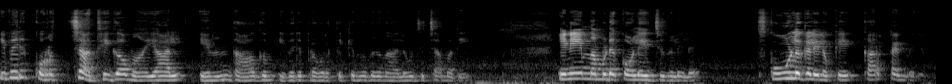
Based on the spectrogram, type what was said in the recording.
ഇവർ കുറച്ചധികമായാൽ എന്താകും ഇവർ പ്രവർത്തിക്കുന്നത് എന്ന് ആലോചിച്ചാൽ മതി. ഇനിയും നമ്മുടെ കോളേജുകളിൽ സ്കൂളുകളിലൊക്കെ കർട്ടൻ വരും.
